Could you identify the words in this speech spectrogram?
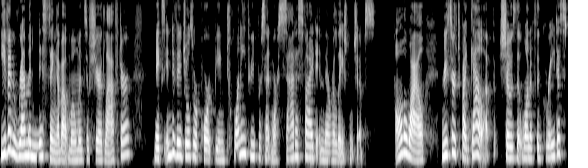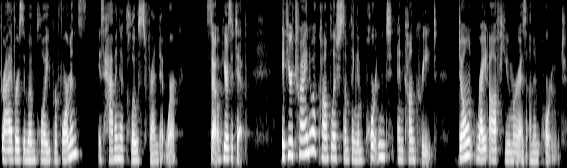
Even reminiscing about moments of shared laughter makes individuals report being 23% more satisfied in their relationships. All the while, research by Gallup shows that one of the greatest drivers of employee performance is having a close friend at work. So, here's a tip. If you're trying to accomplish something important and concrete, don't write off humor as unimportant.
